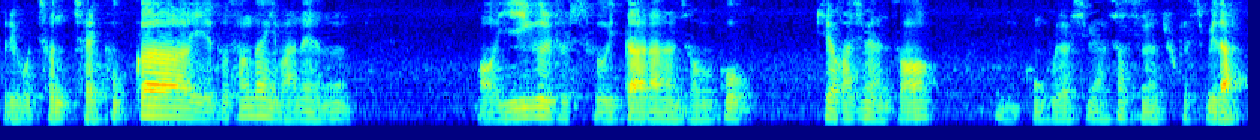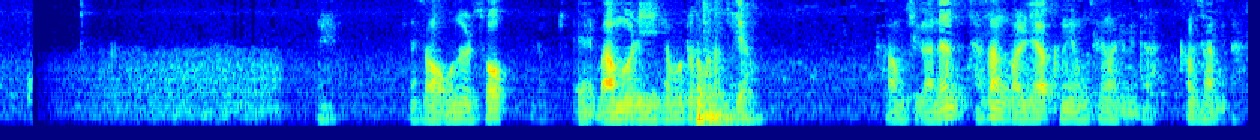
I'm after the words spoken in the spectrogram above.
그리고 전체 국가에도 상당히 많은 어, 이익을 줄 수 있다라는 점을 꼭 기억하시면서 음, 공부 열심히 하셨으면 좋겠습니다. 네, 그래서 오늘 수업 이렇게 마무리 해보도록 할게요. 다음 시간은 자산관리와 금융생활입니다. 감사합니다.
